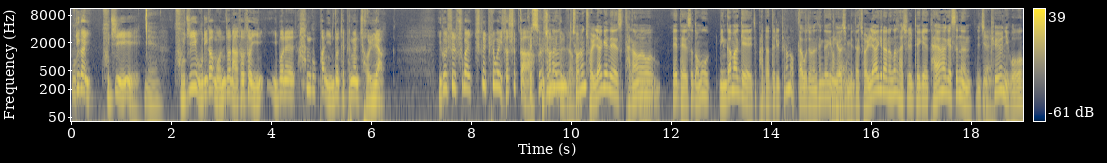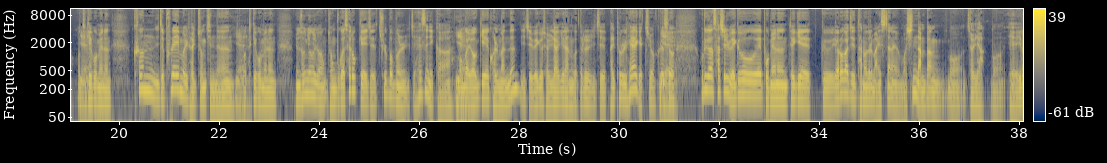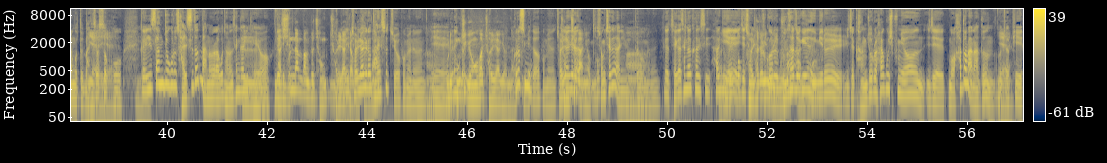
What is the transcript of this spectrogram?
우리가 굳이 네. 굳이 우리가 먼저 나서서 이, 이번에 한국판 인도 태평양 전략 이걸 쓸 수가 쓸 필요가 있었을까? 글쎄요, 그 생각이 저는, 들더라고요. 저는 전략에 대해서 단어 음. 에 대해서 너무 민감하게 받아들일 필요는 없다고 저는 생각이 그런가요? 되어집니다. 전략이라는 건 사실 되게 다양하게 쓰는 이제 예. 표현이고 어떻게 예. 보면은 큰 이제 프레임을 결정 짓는 예. 어떻게 보면은 윤석열 정부가 새롭게 이제 출범을 이제 했으니까 예. 뭔가 여기에 걸맞는 이제 외교 전략이라는 것들을 이제 발표를 해야겠죠. 그래서 예. 우리가 사실 외교에 보면은 되게 그 여러 가지 단어들을 많이 쓰잖아요. 뭐 신남방 뭐 전략 뭐 예, 이런 것도 많이 예, 썼었고. 예. 음. 그러니까 일상적으로 잘 쓰던 단어라고 저는 생각이 음. 돼요. 근데 아, 신남방도 정, 전략이라고 전략이라고 다 했었죠. 보면은. 아, 예. 우리 그러니까 공식 용어가 전략이었나요? 그렇습니다. 그게? 보면 전략이 정책 아니었고 정책은 아닙니까 아. 보면은. 그러니까 제가 생각하기에 이제 전, 그거를? 군사적인 아니구나? 의미를 이제 강조를 하고 싶으면 이제 뭐 하던 안 하든 예. 어차피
